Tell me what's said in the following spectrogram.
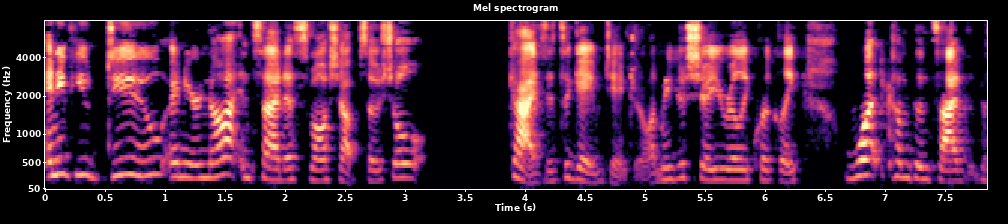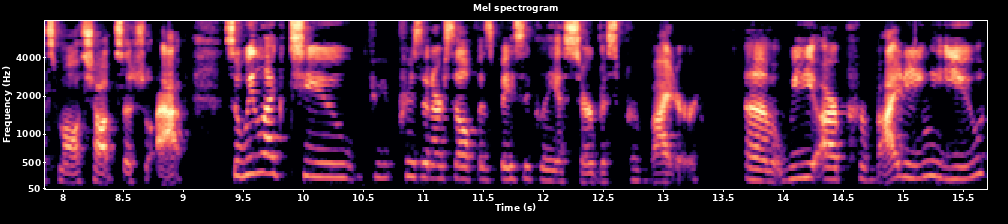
And if you do and you're not inside a Small Shop Social, guys, it's a game changer. Let me just show you really quickly what comes inside the Small Shop Social app. So we like to present ourselves as basically a service provider. Um, we are providing you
